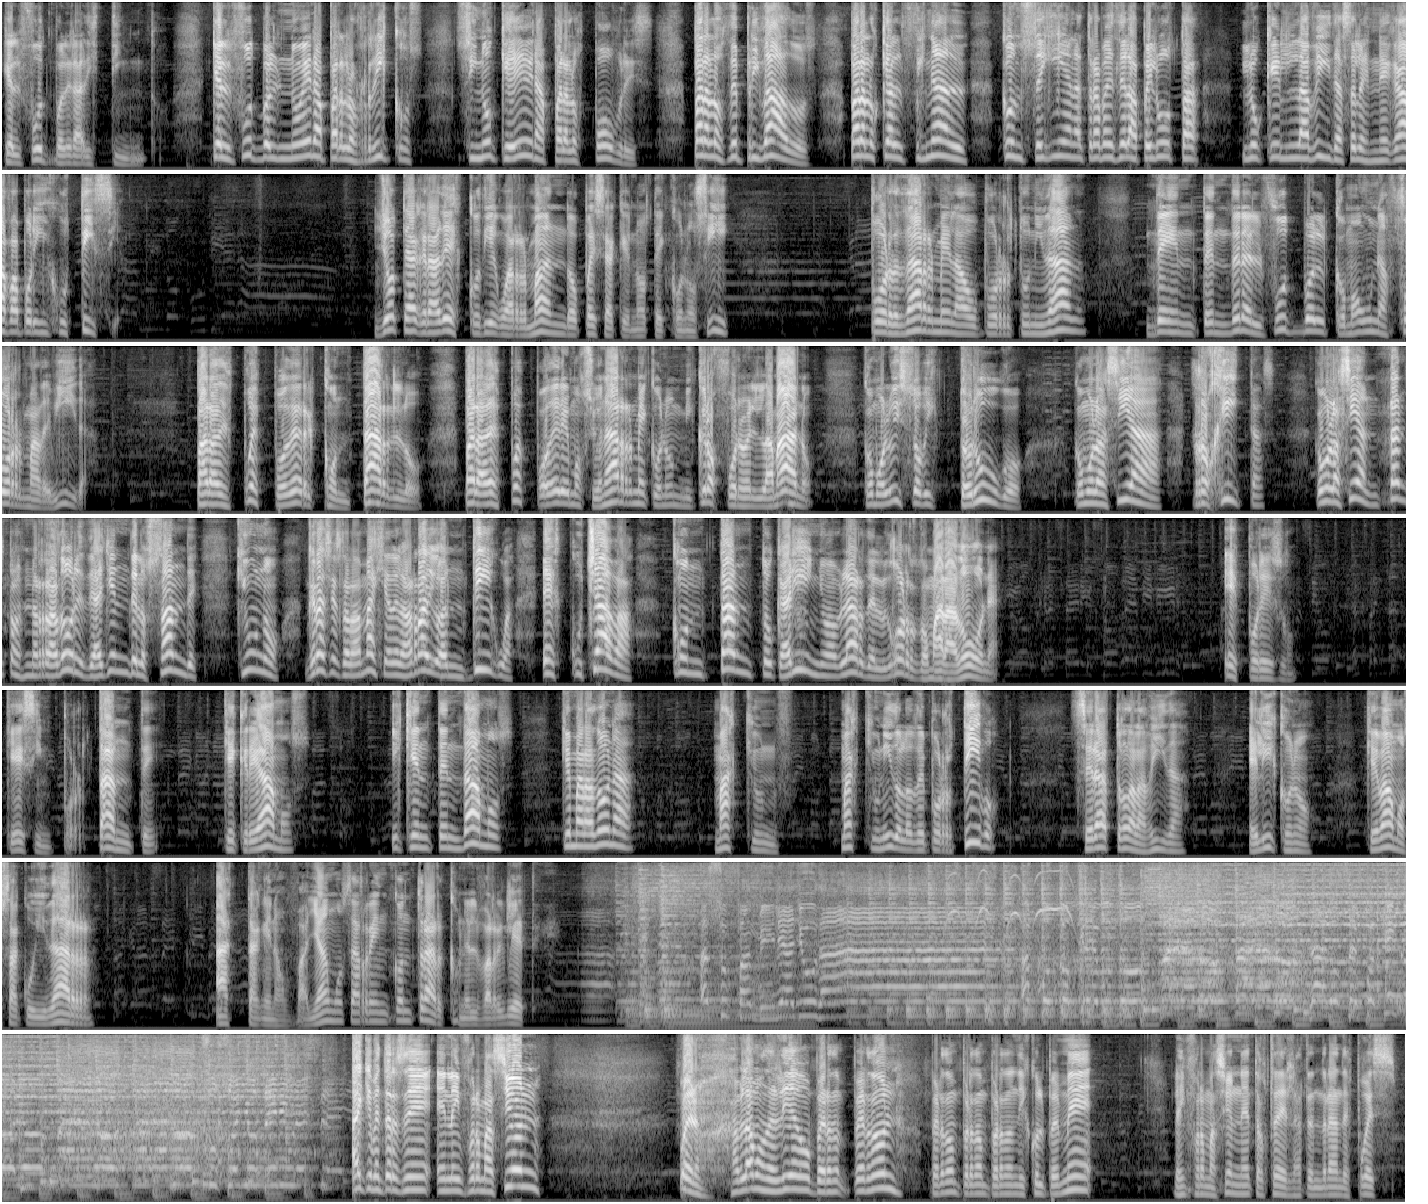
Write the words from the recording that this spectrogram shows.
que el fútbol era distinto, que el fútbol no era para los ricos, sino que era para los pobres, para los deprivados, para los que al final conseguían a través de la pelota lo que en la vida se les negaba por injusticia. Yo te agradezco, Diego Armando, pese a que no te conocí, por darme la oportunidad de entender el fútbol como una forma de vida para después poder contarlo, para después poder emocionarme con un micrófono en la mano, como lo hizo Víctor Hugo, como lo hacía Rojitas, como lo hacían tantos narradores de Allende los Andes, que uno, gracias a la magia de la radio antigua, escuchaba con tanto cariño hablar del gordo Maradona. Es por eso que es importante que creamos y que entendamos que Maradona, más que un, más que un ídolo deportivo, será toda la vida el ícono que vamos a cuidar hasta que nos vayamos a reencontrar con el barrilete. A su familia Hay que meterse en la información. Bueno, hablamos del Diego, perdón, perdón, perdón, perdón, perdón, discúlpenme. La información neta ustedes la tendrán después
